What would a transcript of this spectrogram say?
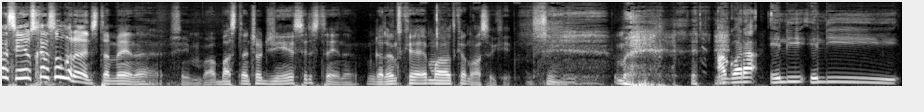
Mas assim, os caras são grandes também, né? Enfim, ba- bastante audiência eles têm, né? Garanto que é maior do que a nossa aqui. Sim. Mas- Agora, ele. ele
